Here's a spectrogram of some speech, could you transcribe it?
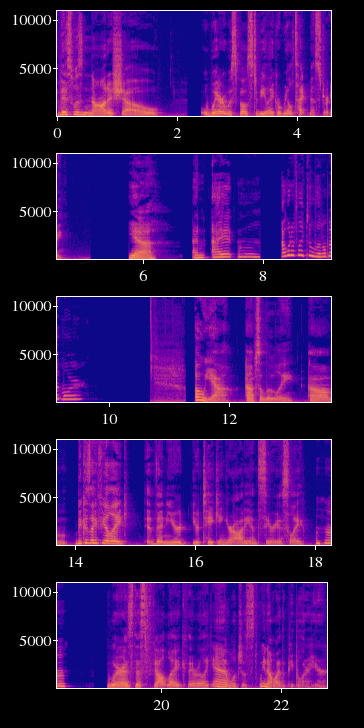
this was not a show where it was supposed to be like a real type mystery. Yeah, and I mm, I would have liked a little bit more. Oh yeah, absolutely. Um, because I feel like then you're you're taking your audience seriously. Mm-hmm. Whereas this felt like they were like, eh, we'll just, we know why the people are here.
